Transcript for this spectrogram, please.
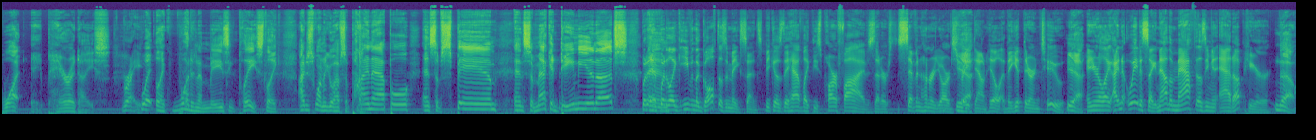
what a paradise! Right. What like what an amazing place! Like I just want to go have some pineapple and some spam and some macadamia nuts. But and, but like even the golf doesn't make sense because they have like these par fives that are 700 yards straight Yeah. downhill, and they get there in two. Yeah. And you're like, I know. Wait a second. Now the math doesn't even add up here. no.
